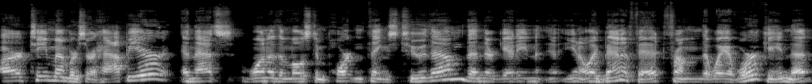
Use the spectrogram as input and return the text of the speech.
our team members are happier and that's one of the most important things to them then they're getting you know a benefit from the way of working that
